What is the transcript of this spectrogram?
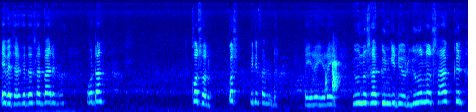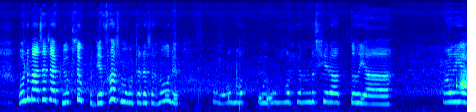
Evet arkadaşlar bari oradan koş oğlum koş bir defa da. Hayır hayır hayır. Yunus Akgün gidiyor. Yunus Akgün. Golü mü atacak yoksa bu defans mı kurtaracak ne oluyor? Ay Allah. Ay Allah yanlış yere attı ya. Hayır,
